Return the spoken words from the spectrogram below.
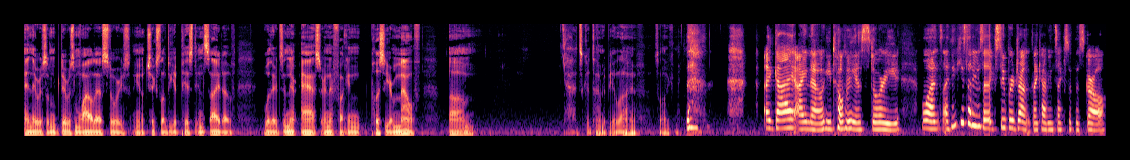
and there were some there were some wild ass stories. You know, chicks love to get pissed inside of, whether it's in their ass or in their fucking pussy or mouth. Um, God, it's a good time to be alive. That's all I can. A guy I know, he told me a story once. I think he said he was like super drunk, like having sex with this girl.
